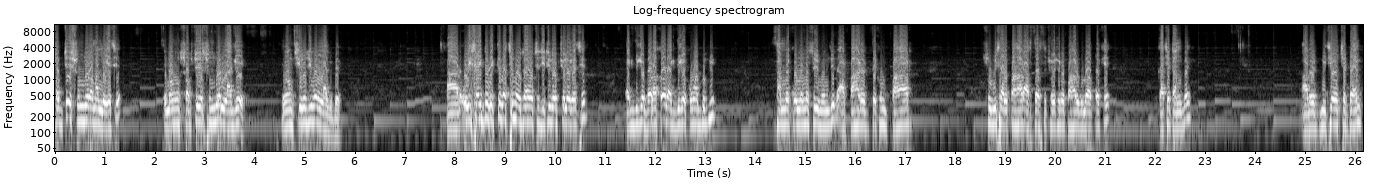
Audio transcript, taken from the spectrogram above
সবচেয়ে সুন্দর আমার লেগেছে এবং সবচেয়ে সুন্দর লাগে এবং চিরজীবন লাগবে। আর ওই সাইডটা দেখতে পাচ্ছেন, ওটা হচ্ছে জিটি রোড চলে গেছে। একদিকে বরাকর, একদিকে কুমারডুপি সামনে কল্যাণেশ্বরী মন্দির, আর পাহাড়ের, দেখুন পাহাড় সুবিশাল পাহাড়, আস্তে আস্তে ছোট ছোট পাহাড়গুলো আপনাকে কাছে টানবে। আর এর নিচে হচ্ছে ড্যাম্প।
